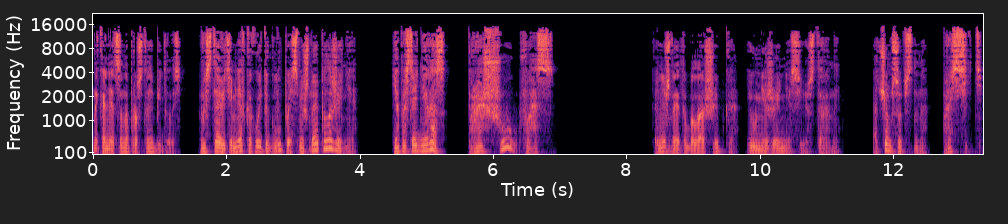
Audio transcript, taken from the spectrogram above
Наконец она просто обиделась. — Вы ставите меня в какое-то глупое, смешное положение. Я последний раз Прошу вас. Конечно, это была ошибка и унижение с ее стороны. О чем, собственно, просить?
